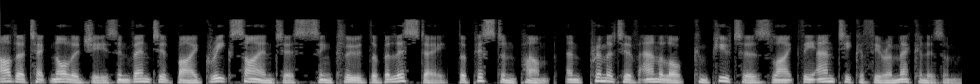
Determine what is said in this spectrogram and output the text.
Other technologies invented by Greek scientists include the ballistae, the piston pump, and primitive analog computers like the Antikythera mechanism.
